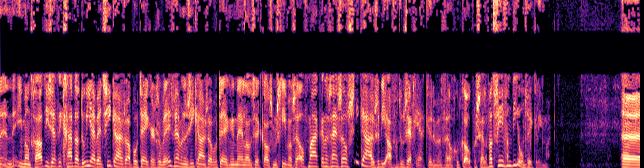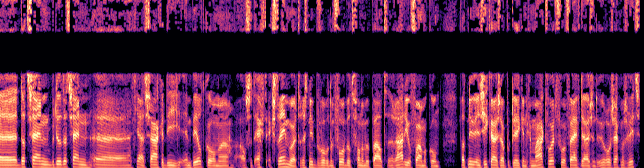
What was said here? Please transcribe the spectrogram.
een, iemand gehad die zegt: Ik ga dat doen. Jij bent ziekenhuisapotheker geweest. We hebben een ziekenhuisapotheker in Nederland die kan ze misschien wel zelf maken. En er zijn zelfs ziekenhuizen die af en toe zeggen: Ja, dat kunnen we veel goedkoper zelf. Wat vind je van die ontwikkeling? Maar? Uh, dat zijn, bedoel, dat zijn ja, zaken die in beeld komen als het echt extreem wordt. Er is nu bijvoorbeeld een voorbeeld van een bepaald radiofarmacon, wat nu in ziekenhuisapotheken gemaakt wordt voor 5000 euro, zeg maar zoiets.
